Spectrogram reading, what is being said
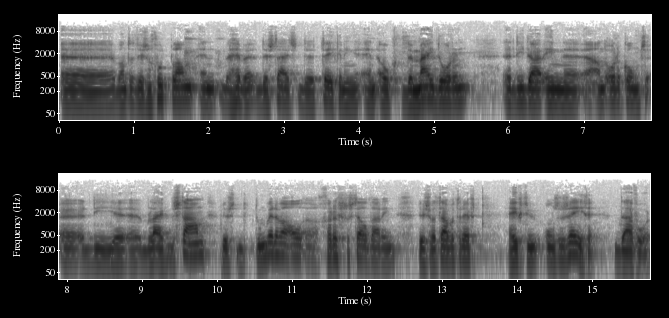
Uh, want het is een goed plan en we hebben destijds de tekeningen en ook de meidoorn die daarin aan de orde komt, die blijft bestaan. Dus toen werden we al gerustgesteld daarin. Dus wat dat betreft heeft u onze zegen daarvoor.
